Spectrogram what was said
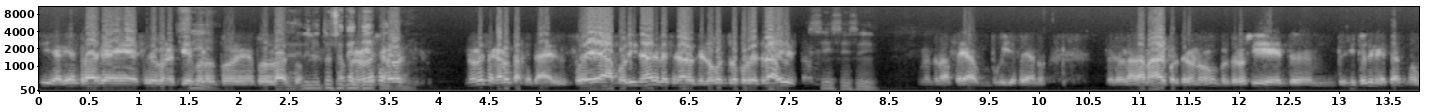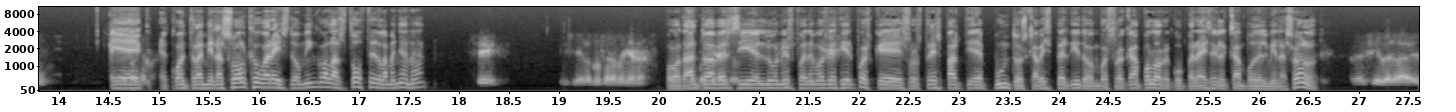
Sí, aquella entrada que se con el pie Sí. por, por, por el alto. Minuto No, pero no, le 74. sacaron, no le sacaron tarjeta. Él fue a Molina, que le sacaron, que luego entró por detrás y Sí, sí, sí. una entrada fea, un poquillo fea, ¿no? Pero nada más, el portero no, el portero sí, entonces, en principio tiene que estar, vamos. Eh, No contra el Mirasol que jugaréis domingo a las 12 de la mañana. Sí, sí, a las 12 de la mañana. Por lo tanto, a ver si el lunes podemos decir pues que esos tres puntos que habéis perdido en vuestro campo los recuperáis en el campo del Mirasol ver si es verdad.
